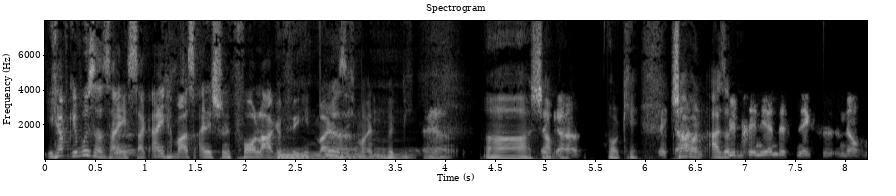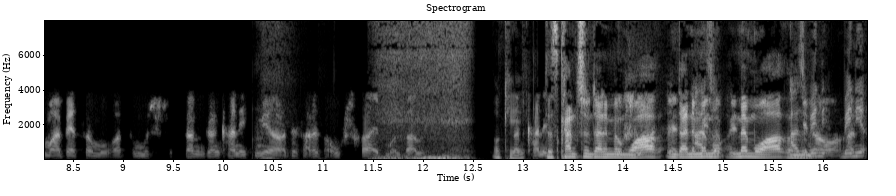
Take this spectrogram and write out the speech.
ich habe gewusst, was er eigentlich sagt. Eigentlich war es eigentlich schon eine Vorlage für ihn, weißt du, was ich meine? Wirklich. Ja. Ah, Schaban. Okay. Schaban, also. Wir trainieren das nächste noch mal besser, Murat. Du musst, dann, dann kann ich mir das alles aufschreiben und dann Okay. Kann das kannst du in deine Memoir, in deine also, Memo Memoiren. Also wenn, genau, wenn, ihr,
